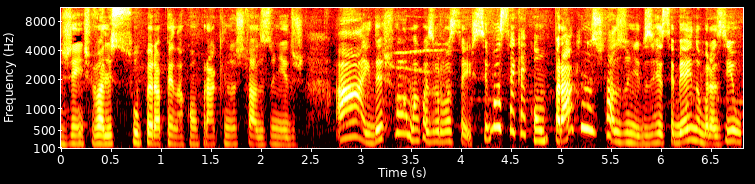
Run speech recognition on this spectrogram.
Gente, vale super a pena comprar aqui nos Estados Unidos. Ah, e deixa eu falar uma coisa para vocês. Se você quer comprar aqui nos Estados Unidos e receber aí no Brasil,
